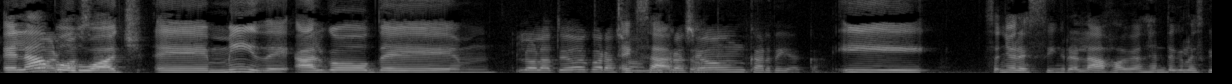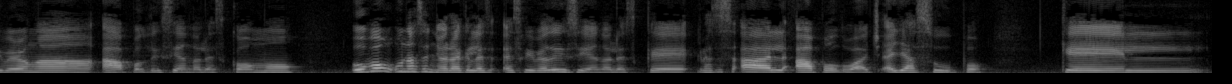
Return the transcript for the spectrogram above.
El Apple. Watch eh, mide algo de... Los latidos de corazón, presión cardíaca. Y, señores, sin relajo, había gente que le escribieron a Apple diciéndoles cómo... Hubo una señora que les escribió diciéndoles que gracias al Apple Watch ella supo que el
